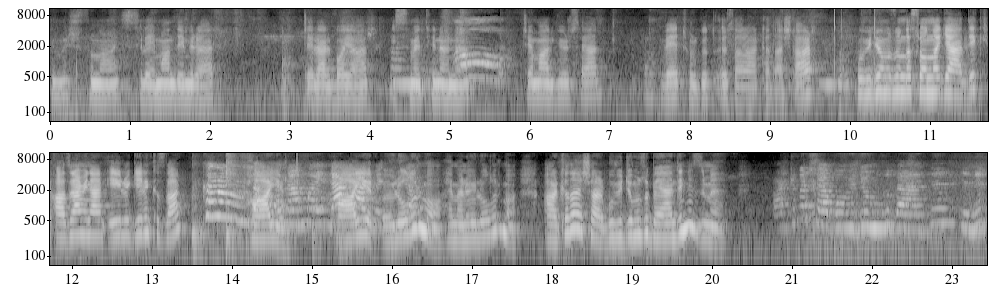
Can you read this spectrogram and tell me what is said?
Kimmiş Sunay, Süleyman Demirel, Celal Bayar, İsmet İnönü, Cemal Gürsel ve Turgut Özal arkadaşlar. Bu videomuzun da sonuna geldik. Azra Minel, Eylül gelin kızlar. Hayır. Hayır öyle olur mu? Hemen öyle olur mu? Arkadaşlar bu videomuzu beğendiniz mi? bu videomuzu beğendiyseniz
